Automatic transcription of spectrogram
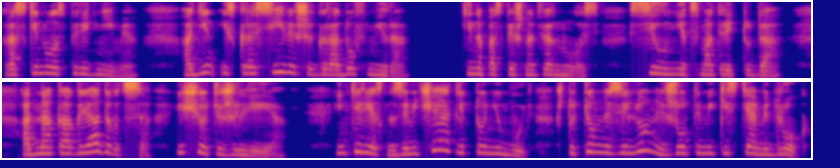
раскинулась перед ними. Один из красивейших городов мира. Тина поспешно отвернулась. Сил нет смотреть туда. Однако оглядываться еще тяжелее. Интересно, замечает ли кто-нибудь, что темно-зеленый с желтыми кистями дрог,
